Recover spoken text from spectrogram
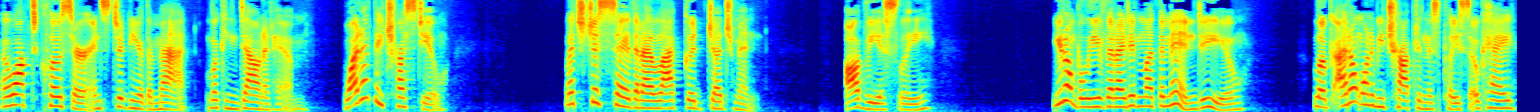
I walked closer and stood near the mat, looking down at him. Why don't they trust you? Let's just say that I lack good judgment. Obviously. You don't believe that I didn't let them in, do you? Look, I don't want to be trapped in this place, okay?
